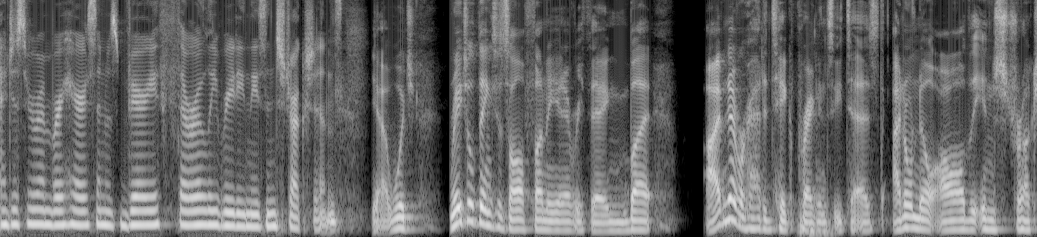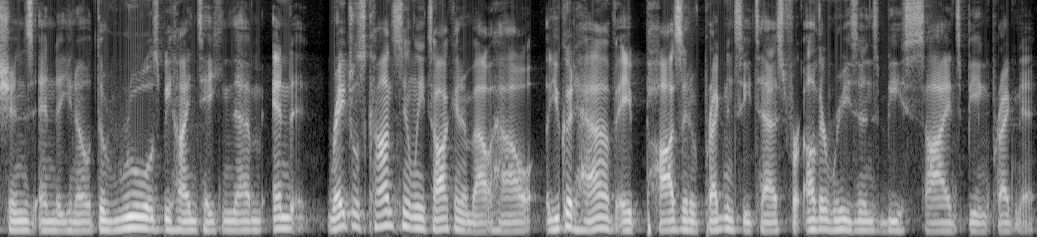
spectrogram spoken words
I just remember Harrison was very thoroughly reading these instructions. Yeah, which Rachel thinks it's all funny and everything, but I've never had to take a pregnancy test. I don't know all the instructions and you know the rules behind taking them. And Rachel's constantly talking about how you could have a positive pregnancy test for other reasons besides being pregnant.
